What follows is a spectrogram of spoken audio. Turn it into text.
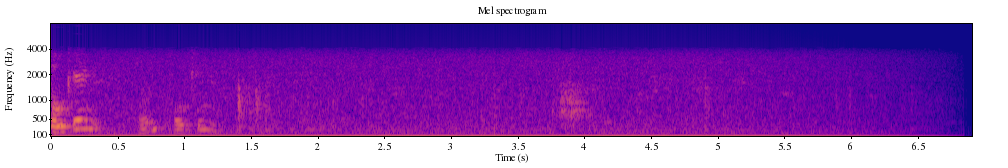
Okay, okay.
